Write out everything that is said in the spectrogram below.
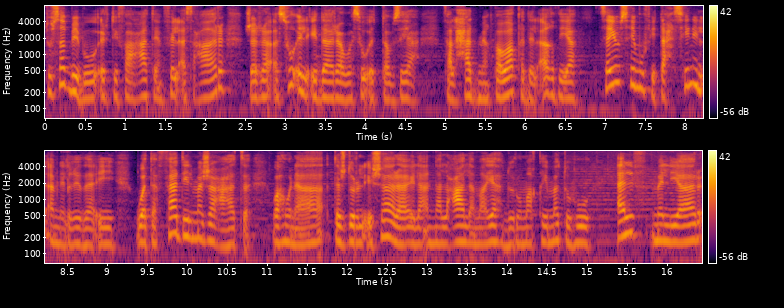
تسبب ارتفاعات في الأسعار جراء سوء الإدارة وسوء التوزيع. فالحد من فواقد الأغذية سيسهم في تحسين الأمن الغذائي وتفادي المجاعات. وهنا تجدر الإشارة إلى أن العالم يهدر ما قيمته ألف مليار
